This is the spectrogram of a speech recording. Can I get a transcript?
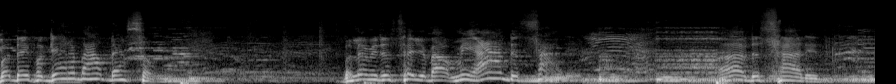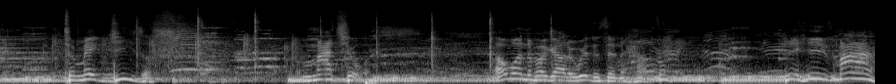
but they forget about their soul. But let me just tell you about me. I've decided, I've decided to make Jesus my choice. I wonder if I got a witness in the house. He- he's my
